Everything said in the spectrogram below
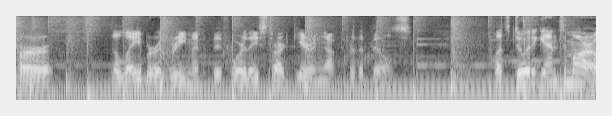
per the labor agreement before they start gearing up for the Bills. Let's do it again tomorrow.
